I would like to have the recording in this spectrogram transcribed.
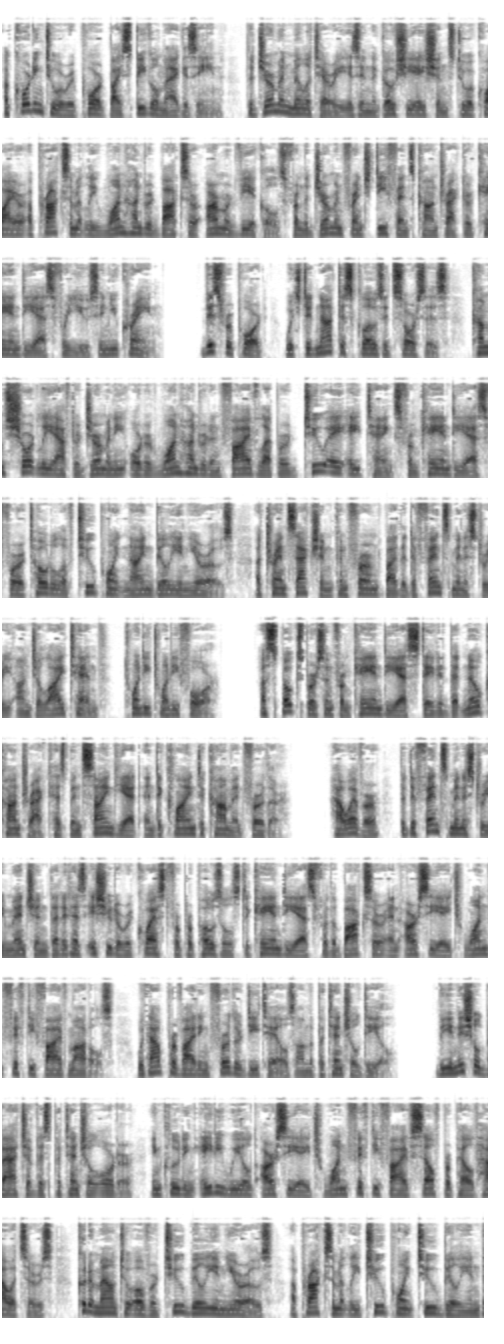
According to a report by Spiegel magazine, the German military is in negotiations to acquire approximately 100 Boxer armored vehicles from the German-French defense contractor KNDS for use in Ukraine. This report, which did not disclose its sources, comes shortly after Germany ordered 105 Leopard 2A8 tanks from KNDS for a total of 2.9 billion euros, a transaction confirmed by the Defense Ministry on July 10, 2024. A spokesperson from KNDS stated that no contract has been signed yet and declined to comment further. However, the Defense Ministry mentioned that it has issued a request for proposals to KNDS for the Boxer and RCH 155 models, without providing further details on the potential deal. The initial batch of this potential order, including 80-wheeled RCH 155 self-propelled howitzers, could amount to over 2 billion euros, approximately $2.2 billion.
